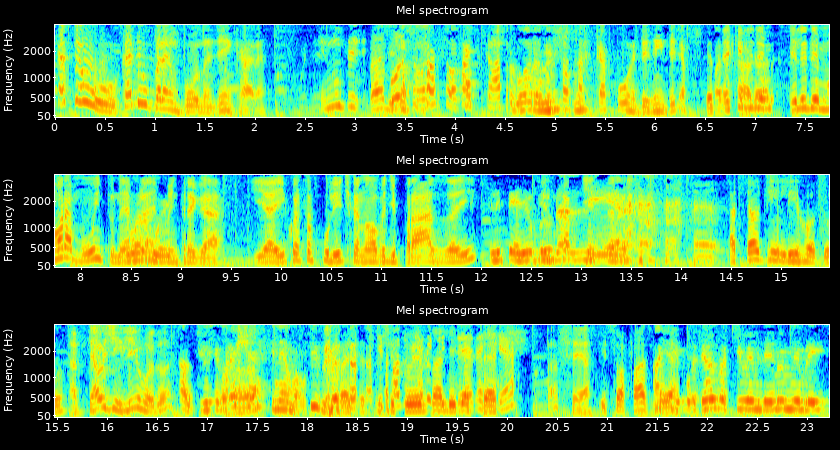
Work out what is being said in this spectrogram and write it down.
Cadê o, cadê o Brian Boland, hein, cara? Ele não tem. Tá só, faz, só faz capista capa. agora, né? Ele só faz cá, porra, o desenho dele é foda. É que ele, dem- ele demora muito, né, Demora pra, muito. pra entregar. E aí, com essa política nova de prazos aí, Ele perdeu pro um brasileiro. Até o Jim Lee rodou. Até o Jim Lee rodou? Ah, o time agora é Aham. chefe, né, mano? Vai ser substituído na Liga quiser, ele é 7. chefe. Tá certo. E só faz Aqui, merda. olhando aqui o MDM, eu me lembrei,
